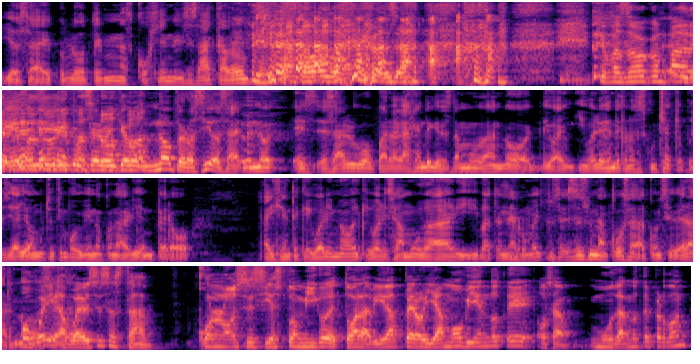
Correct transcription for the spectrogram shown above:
Y, o sea, y pues luego terminas cogiendo y dices, ah, cabrón, ¿qué pasó, güey? O sea, ¿Qué pasó, compadre? ¿Qué pasó? ¿Qué pasó? Pero, ¿qué- no, pero sí, o sea, no, es, es algo para la gente que se está mudando. Digo, hay- igual hay gente que nos escucha que pues ya lleva mucho tiempo viviendo con alguien, pero hay gente que igual y no, y que igual y se va a mudar y va a tener roommate. Pues esa es una cosa a considerar, ¿no? o, güey, sea, a veces hasta conoces si es tu amigo de toda la vida, pero ya moviéndote, o sea, mudándote, perdón,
